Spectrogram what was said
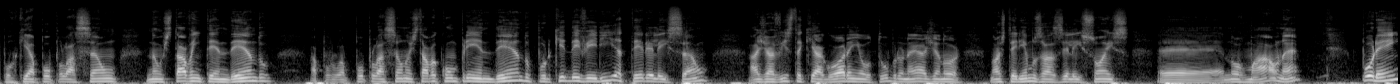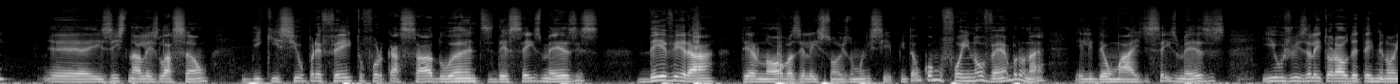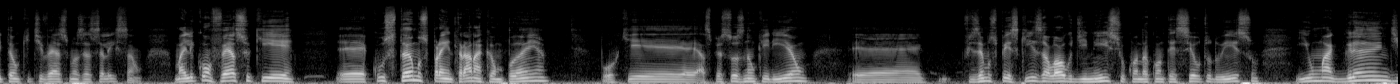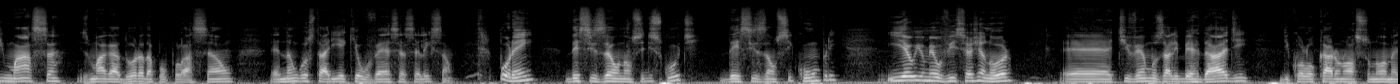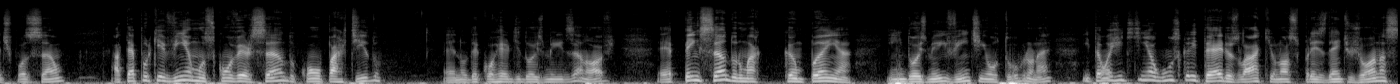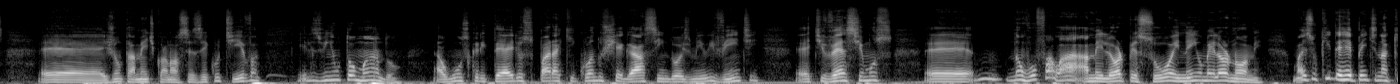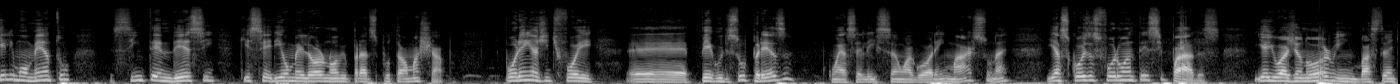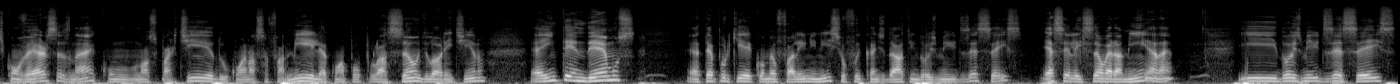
porque a população não estava entendendo a, a população não estava compreendendo por que deveria ter eleição, haja vista que agora em outubro, né, Agenor, nós teríamos as eleições é, normal, né? Porém, é, existe na legislação de que se o prefeito for cassado antes de seis meses, deverá ter novas eleições no município. Então, como foi em novembro, né? Ele deu mais de seis meses e o juiz eleitoral determinou então que tivéssemos essa eleição. Mas lhe confesso que é, custamos para entrar na campanha, porque as pessoas não queriam. É, fizemos pesquisa logo de início, quando aconteceu tudo isso, e uma grande massa esmagadora da população é, não gostaria que houvesse essa eleição. Porém, decisão não se discute, decisão se cumpre, e eu e o meu vice Agenor é, tivemos a liberdade de colocar o nosso nome à disposição, até porque vínhamos conversando com o partido é, no decorrer de 2019, é, pensando numa campanha em 2020, em outubro, né? Então a gente tinha alguns critérios lá que o nosso presidente Jonas, é, juntamente com a nossa executiva, eles vinham tomando alguns critérios para que quando chegasse em 2020 é, tivéssemos, é, não vou falar a melhor pessoa e nem o melhor nome, mas o que de repente naquele momento se entendesse que seria o melhor nome para disputar uma chapa. Porém a gente foi é, pego de surpresa com com essa eleição agora em março, né? E as coisas foram antecipadas. E aí o Agenor, em bastante conversas, né, com o nosso partido, com a nossa família, com a população de Laurentino, é, entendemos, até porque, como eu falei no início, eu fui candidato em 2016, essa eleição era minha, né? E 2016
